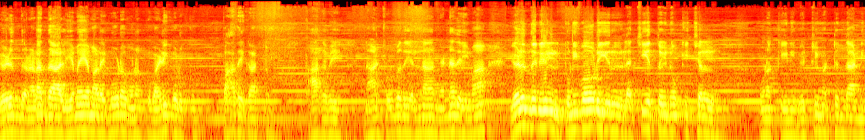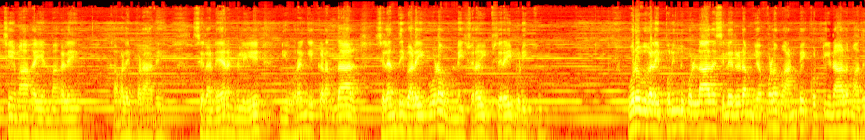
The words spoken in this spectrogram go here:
எழுந்து நடந்தால் இமயமலை கூட உனக்கு வழி கொடுக்கும் பாதை காட்டும். ஆகவே நான் சொல்வது எல்லாம் என்ன தெரியுமா? எழுந்து நில் துணிவோடு இரு லட்சியத்தை நோக்கிச் செல். உனக்கு இனி வெற்றி மட்டும்தான் நிச்சயமாக என் மகளே. கவலைப்படாதே. சில நேரங்களில் நீ உறங்கி கிடந்தால் சிலந்தி வலை கூட உன்னை சிறை சிறை பிடிக்கும் உறவுகளை புரிந்து கொள்ளாத சிலரிடம் எவ்வளவு அன்பை கொட்டினாலும் அது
